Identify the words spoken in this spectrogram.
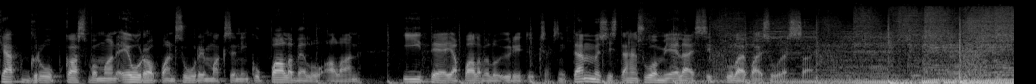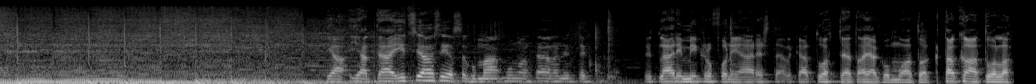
Cap Group kasvamaan Euroopan suurimmaksi niin kuin palvelualan IT- ja palveluyritykseksi, niin tämmöisistähän Suomi eläisi tulevaisuudessa. Ja, ja tämä itse asiassa, kun mä, mulla on täällä nyt, nyt lähdin mikrofonin äärestä, älkää tuottajat ajako mua tuo, takaa tuolla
